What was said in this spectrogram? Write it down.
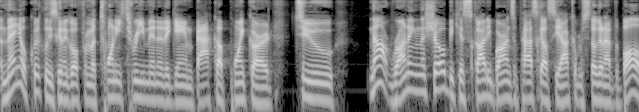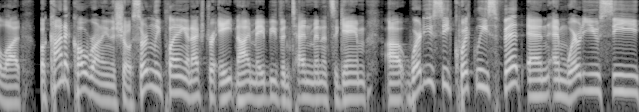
Immanuel Quickley is going to go from a 23 minute a game backup point guard to not running the show because Scottie Barnes and Pascal Siakam are still going to have the ball a lot, but kind of co-running the show. Certainly playing an extra eight, nine, maybe even ten minutes a game. Uh, where do you see Quickley's fit, and and where do you see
